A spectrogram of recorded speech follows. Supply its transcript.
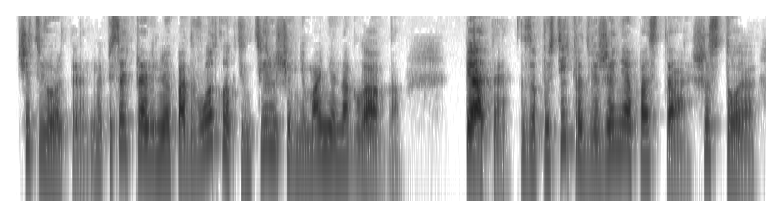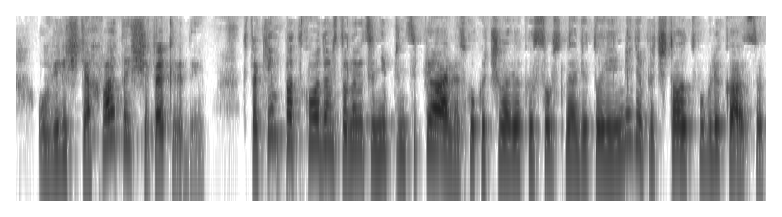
Четвертое. Написать правильную подводку, акцентирующую внимание на главном. Пятое. Запустить продвижение поста. Шестое. Увеличить охваты, считать лиды. С таким подходом становится не принципиально, сколько человек из собственной аудитории и медиа прочитал эту публикацию,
